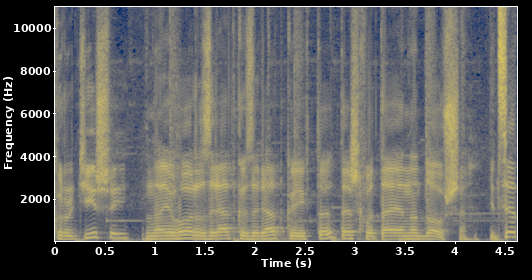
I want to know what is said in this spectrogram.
крутіший. На його розрядку зарядку їх теж хватає надовше. І це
